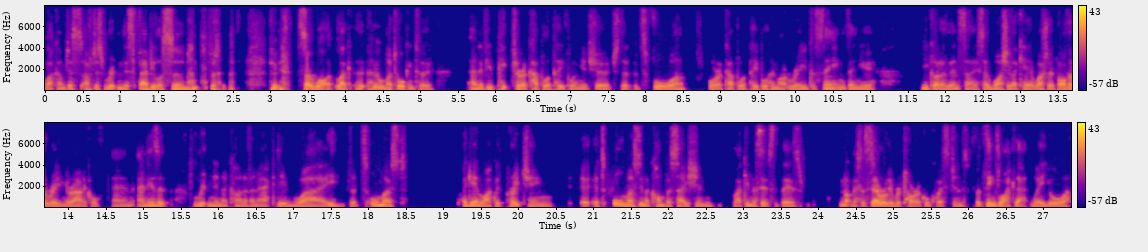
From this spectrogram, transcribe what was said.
Like I'm just, I've just written this fabulous sermon, but so what? Like who, who, am I talking to? And if you picture a couple of people in your church that it's for, or a couple of people who might read the thing, then you you got to then say, so why should I care? Why should I bother reading your article? And and is it written in a kind of an active way that's almost again, like with preaching, it's almost in a conversation, like in the sense that there's not necessarily rhetorical questions, but things like that, where you're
